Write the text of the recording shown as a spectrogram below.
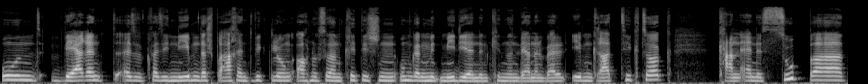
und während, also quasi neben der Sprachentwicklung auch noch so einen kritischen Umgang mit Medien den Kindern lernen, weil eben gerade TikTok kann eine super,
